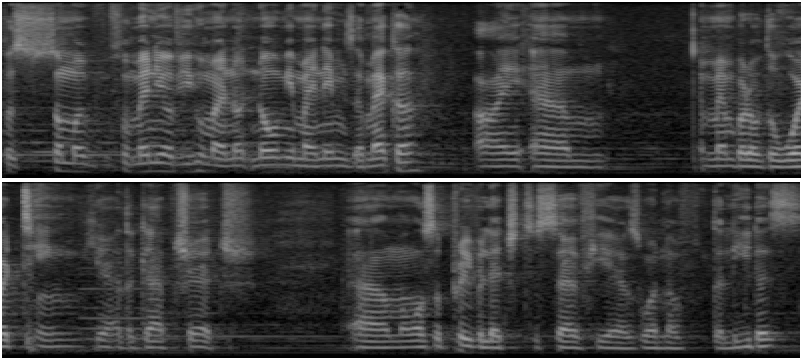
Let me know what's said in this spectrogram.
for some of for many of you who might not know me, my name is Emeka. I am a member of the Word team here at the Gap Church. Um, I'm also privileged to serve here as one of the leaders.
